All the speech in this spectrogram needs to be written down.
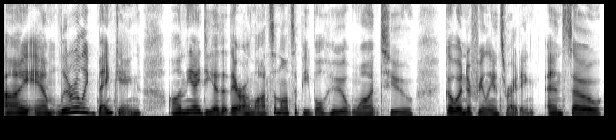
I am literally banking on the idea that there are lots and lots of people who want to go into freelance writing. And so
